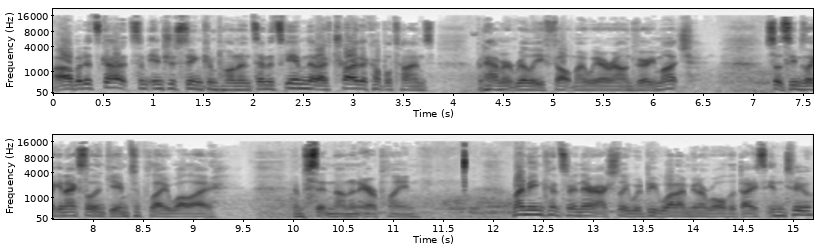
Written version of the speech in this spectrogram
Uh, but it's got some interesting components, and it's a game that I've tried a couple times, but haven't really felt my way around very much. So it seems like an excellent game to play while I am sitting on an airplane. My main concern there actually would be what I'm going to roll the dice into.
